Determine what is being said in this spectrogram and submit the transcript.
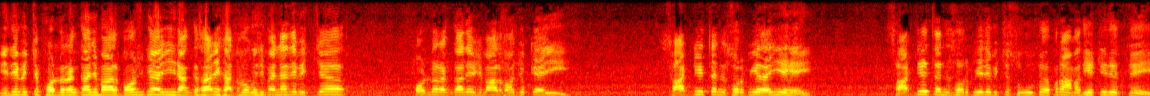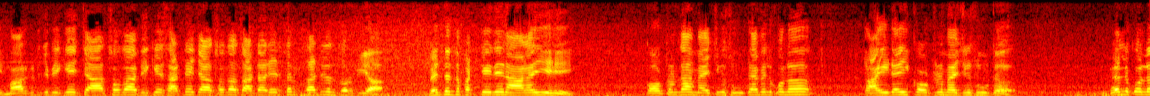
ਇਹਦੇ ਵਿੱਚ ਫੁੱਲ ਰੰਗਾਂ ਜਮਾਲ ਪਹੁੰਚ ਗਿਆ ਜੀ, ਰੰਗ ਸਾਰੇ ਖਤਮ ਹੋ ਗਏ ਸੀ ਪਹਿਲਾਂ ਦੇ ਵਿੱਚ। ਫੁੱਲ ਰੰਗਾਂ ਦੇ ਜਮਾਲ ਪਹੁੰਚ ਚੁੱਕਿਆ ਜੀ। 350 ਰੁਪਏ ਦਾ ਜੀ ਇਹ। 350 ਰੁਪਏ ਦੇ ਵਿੱਚ ਸੂਟ ਭਰਾਵਾਂ ਦੀ ਹੱਟੀ ਦੇ ਉੱਤੇ। ਮਾਰਕੀਟ 'ਚ ਵਿਕੇ 400 ਦਾ, ਵਿਕੇ 450 ਦਾ, ਸਾਡਾ ਰੇਟ ਸਿਰਫ 350 ਰੁਪਿਆ ਵਿਦ ਦੁਪੱਟੇ ਦੇ ਨਾਲ ਹੈ ਜੀ ਇਹ। ਕਾਟਨ ਦਾ ਮੈਚਿੰਗ ਸੂਟ ਹੈ ਬਿਲਕੁਲ tie dye cotton matching suit. ਬਿਲਕੁਲ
